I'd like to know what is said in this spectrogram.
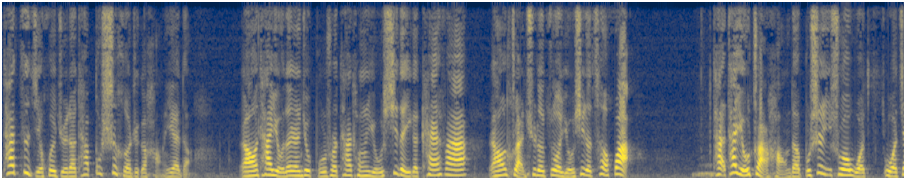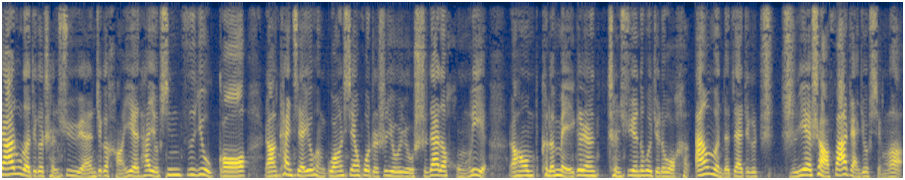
他自己会觉得他不适合这个行业的，然后他有的人就比如说他从游戏的一个开发，然后转去了做游戏的策划，他他有转行的，不是说我我加入了这个程序员这个行业，他有薪资又高，然后看起来又很光鲜，或者是有有时代的红利，然后可能每一个人程序员都会觉得我很安稳的在这个职职业上发展就行了，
